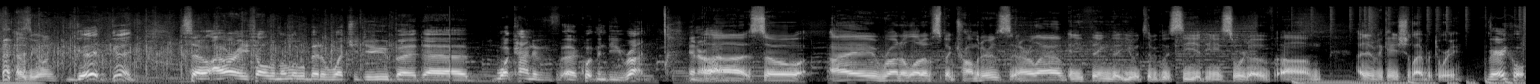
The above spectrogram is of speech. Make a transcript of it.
How's it going? Good, good. So I already told him a little bit of what you do, but uh, what kind of equipment do you run in our lab? Uh, so I run a lot of spectrometers in our lab. Anything that you would typically see at any sort of um, identification laboratory. Very cool.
